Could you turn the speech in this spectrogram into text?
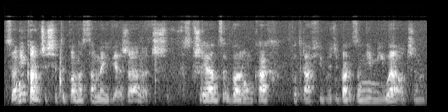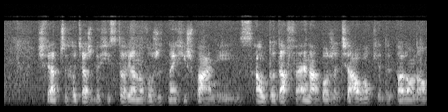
co nie kończy się tylko na samej wierze, lecz w sprzyjających warunkach potrafi być bardzo niemiłe, o czym świadczy chociażby historia nowożytnej Hiszpanii z Auto da Fe na Boże Ciało, kiedy palono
